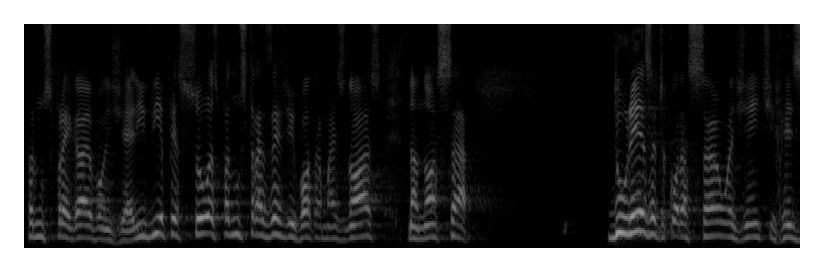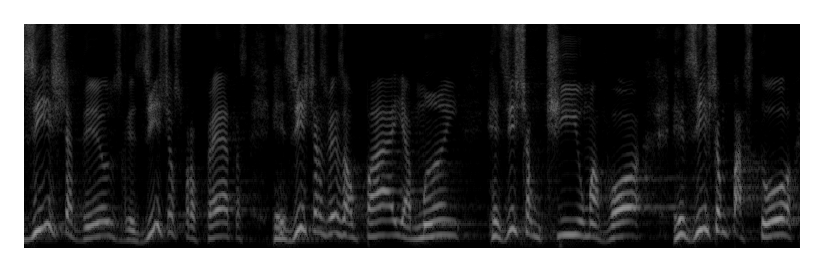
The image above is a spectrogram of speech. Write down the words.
para nos pregar o Evangelho, envia pessoas para nos trazer de volta, mas nós, na nossa dureza de coração, a gente resiste a Deus, resiste aos profetas, resiste às vezes ao pai, à mãe, resiste a um tio, uma avó, resiste a um pastor,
